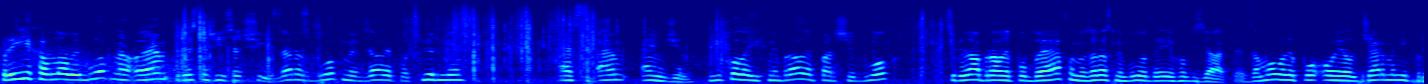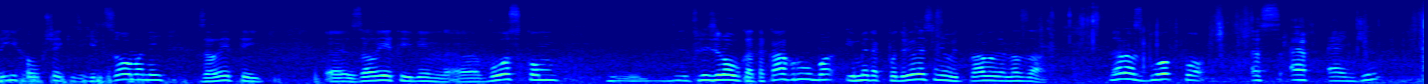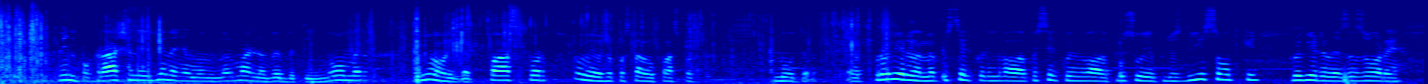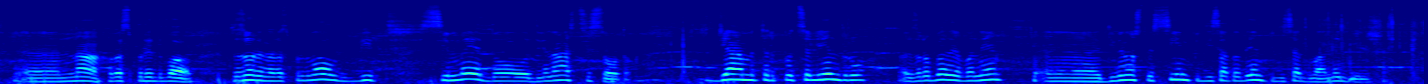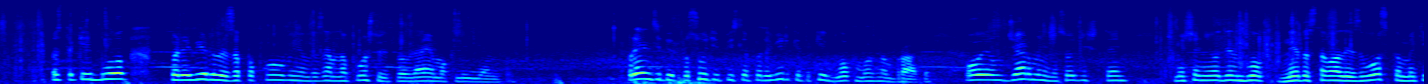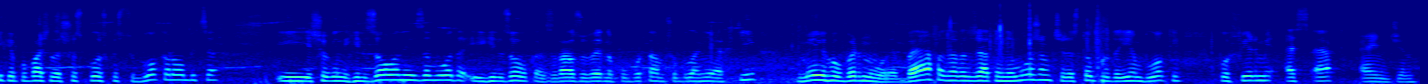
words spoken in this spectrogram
Приїхав новий блок на ОМ366. Зараз блок ми взяли по фірмі SM Engine. Ніколи їх не брали, перший блок. Завжди брали по BF, але зараз не було де його взяти. Замовили по Oil Germany, приїхав взагалі якийсь гільзований, залитий, е, залитий він е, воском. Фрезеровка така груба, і ми так подивилися на нього, відправили назад. Зараз блок по SF Engine. Він покрашений, є на ньому нормально вибитий номер. У нього йде паспорт. Ну, я вже поставив паспорт внутрь. Е, Провірили ми постіль колінвала. Постіль колінвала плюсує плюс 2 сотки. Провірили зазори е, на розпредвал. Зазори на розпредвал від 7 до 12 соток. Діаметр по циліндру е, зробили вони е, 97, 51, 52, не більше. Ось такий блок перевірили, запаковуємо, веземо на пошту, відправляємо клієнту. В принципі, по суті, після перевірки такий блок можна брати. Oil Germany на сьогоднішній день. Ми ще ні один блок не доставали з воска, ми тільки побачили, що з плоскостю блока робиться. І що він гільзований з заводу, і гільзовка зразу видно по бортам, що була не ахті. Ми його вернули. BF зараз взяти не можемо, через то продаємо блоки по фірмі SF Engine.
